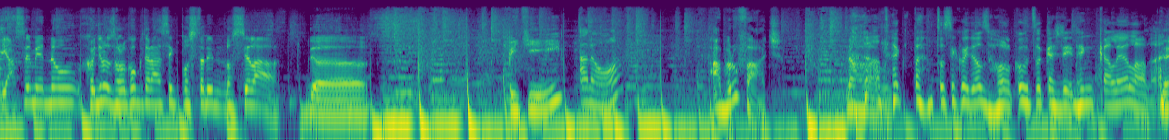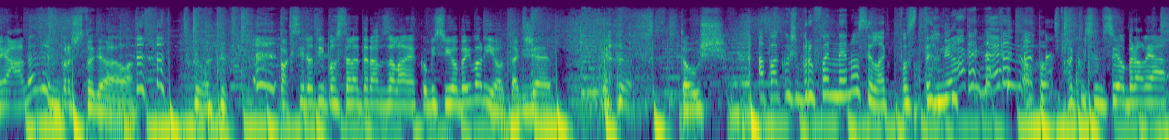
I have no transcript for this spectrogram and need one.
Já jsem jednou chodil s holkou, která si k posteli nosila uh, pití Ano, a brufáč. Na a hlavu. tak to, to si chodil s holkou, co každý den kalila, ne? Ne, já nevím, proč to dělala. Pak si do té postele teda vzala jakoby svýho bejvalýho, takže to už A pak už brufen nenosila k posteli. nějak ne, no, pak už jsem si obral já.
